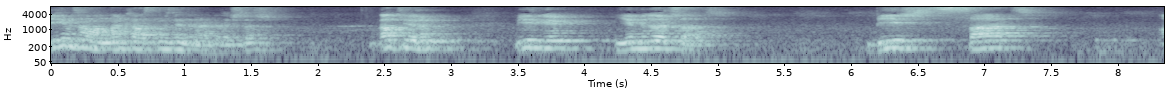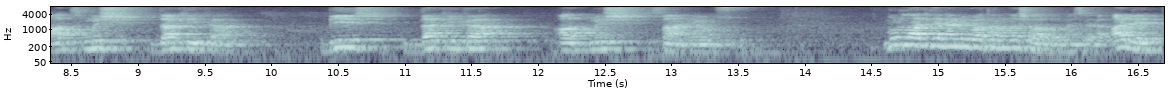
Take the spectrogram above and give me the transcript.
Birim zamandan kastımız nedir arkadaşlar? Atıyorum, bir gün 24 saat, 1 saat 60 dakika, 1 dakika 60 saniye olsun. Burada Ali denen bir vatandaş aldı mesela. Ali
